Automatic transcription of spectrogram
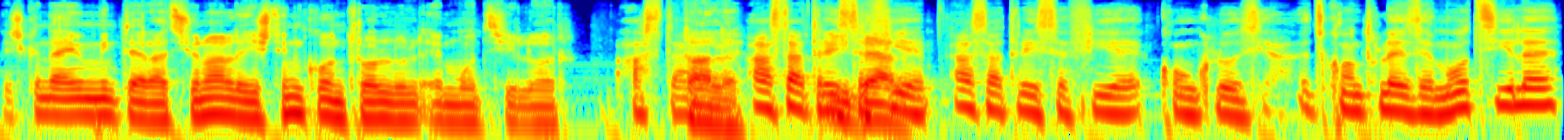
Deci când ai o minte rațională, ești în controlul emoțiilor Asta, tale. asta, trebuie Ideal. să fie, asta trebuie să fie concluzia. Îți controlezi emoțiile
